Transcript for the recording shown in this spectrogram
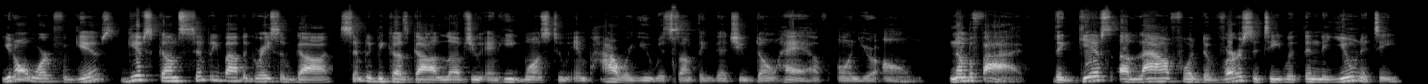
You don't work for gifts. Gifts come simply by the grace of God, simply because God loves you and He wants to empower you with something that you don't have on your own. Number five, the gifts allow for diversity within the unity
